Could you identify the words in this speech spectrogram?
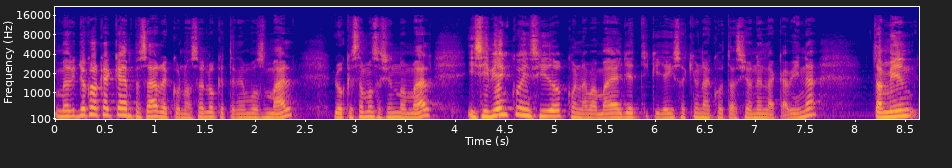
Yo creo que hay que empezar a reconocer lo que tenemos mal, lo que estamos haciendo mal. Y si bien coincido con la mamá del Yeti que ya hizo aquí una acotación en la cabina, también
